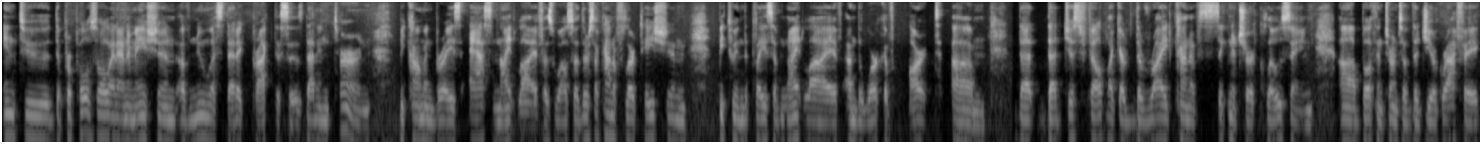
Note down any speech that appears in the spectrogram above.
into the proposal and animation of new aesthetic practices that in turn become embraced as nightlife as well. So there's a kind of flirtation between the place of nightlife and the work of art um, that that just felt like a, the right kind of signature closing, uh, both in terms of the geographic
